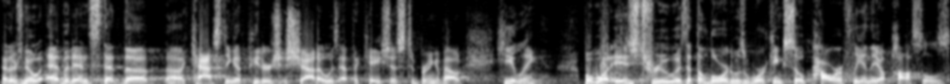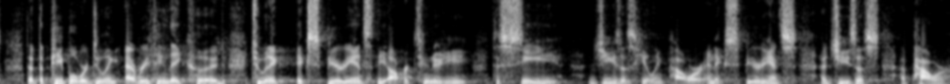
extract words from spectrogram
Now, there's no evidence that the uh, casting of Peter's shadow was efficacious to bring about healing. But what is true is that the Lord was working so powerfully in the apostles that the people were doing everything they could to experience the opportunity to see Jesus' healing power and experience uh, Jesus' uh, power.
